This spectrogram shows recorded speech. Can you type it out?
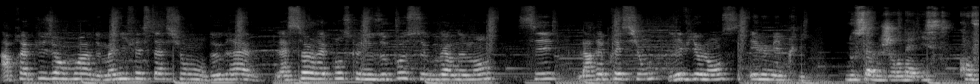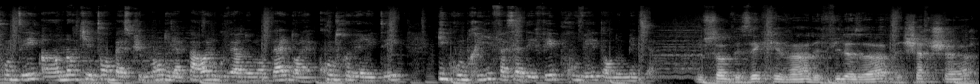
Après plusieurs mois de manifestations, de grèves, la seule réponse que nous oppose ce gouvernement, c'est la répression, les violences et le mépris. Nous sommes journalistes confrontés à un inquiétant basculement de la parole gouvernementale dans la contre-vérité, y compris face à des faits prouvés dans nos médias. Nous sommes des écrivains, des philosophes, des chercheurs.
